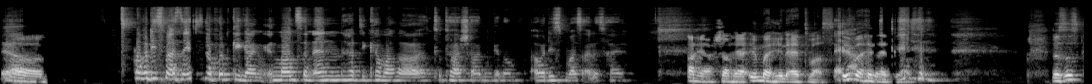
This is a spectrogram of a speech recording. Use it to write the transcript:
ja. ja. Aber diesmal ist nichts kaputt gegangen. In Mountain N hat die Kamera total Schaden genommen. Aber diesmal ist alles heil. Ah ja, schau her, immerhin etwas. Ja. Immerhin etwas. Das ist,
